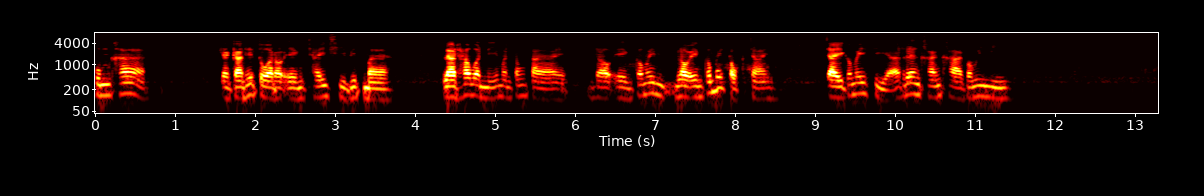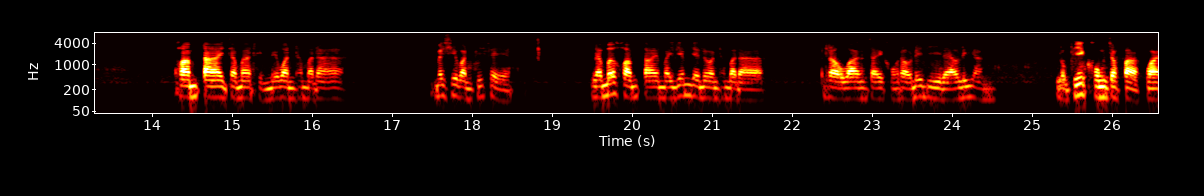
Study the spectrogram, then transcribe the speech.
คุ้มค่า แก่การที่ตัวเราเองใช้ชีวิตมา แล้วถ้าวันนี้มันต้องตาย เราเองก็ไม่เราเองก็ไม่ตกใจ ใจก็ไม่เสียเรื่องค้างคาก็ไม่มี ความตายจะมาถึงในวันธรรมดา ไม่ใช่วันพิเศษ และเมื่อความตายมาเยี่ยมเยียนในวันธรรมดา เราวางใจของเราได้ดีแล้วหรือยังหลวงพี่คงจะฝากไว้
